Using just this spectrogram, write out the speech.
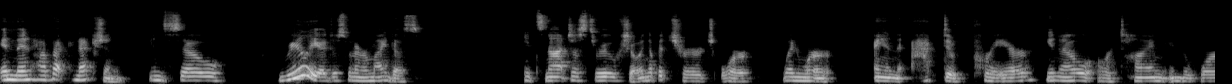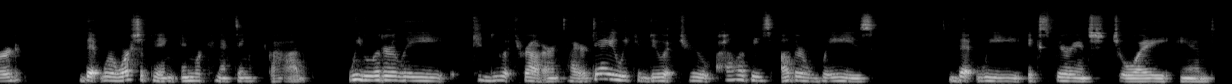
and then have that connection. And so, really, I just want to remind us it's not just through showing up at church or when we're in active prayer, you know, or time in the Word that we're worshiping and we're connecting with God. We literally can do it throughout our entire day. We can do it through all of these other ways that we experience joy and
